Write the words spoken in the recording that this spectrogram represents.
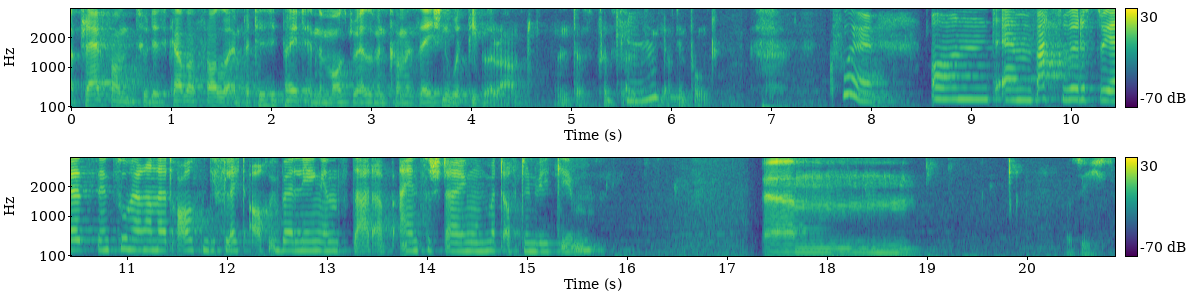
a platform to discover, follow and participate in the most relevant conversation with people around. Und das trifft, okay. glaube ich, ziemlich auf den Punkt. Cool. Und ähm, was würdest du jetzt den Zuhörern da draußen, die vielleicht auch überlegen, in ein Startup einzusteigen, mit auf den Weg geben? Ähm, was ich,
